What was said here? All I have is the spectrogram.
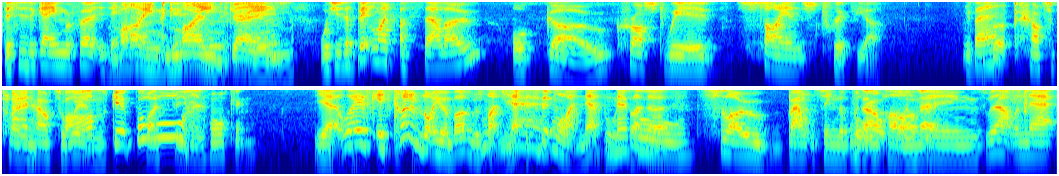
This is a game referred is it Mind. Mind Mind game. games, which is a bit like Othello or Go crossed with science trivia. With Fair. the book How to Play And How to basketball. Win by Stephen Hawking. Yeah, well, it's, it's kind of not even basketball. It's, more like net, it's a bit more like netball. It's like the Netball. slow bouncing the ball Without the passings without the net.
